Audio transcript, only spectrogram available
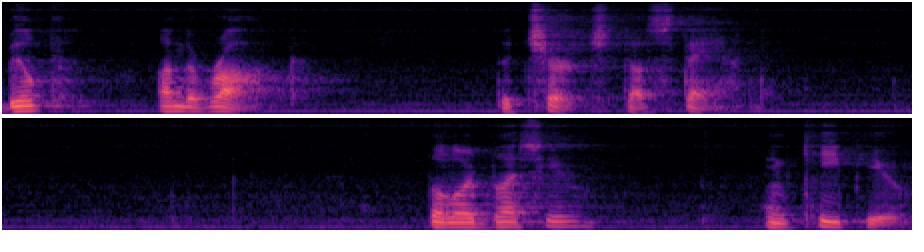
Built on the rock, the church does stand. The Lord bless you and keep you.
